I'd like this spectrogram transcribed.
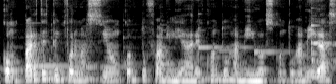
Comparte esta información con tus familiares, con tus amigos, con tus amigas,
